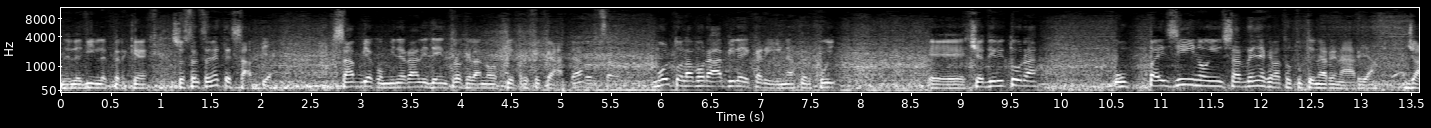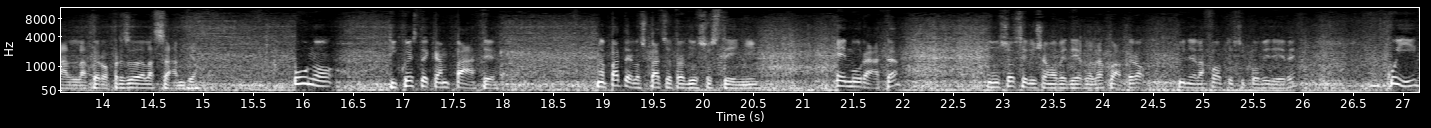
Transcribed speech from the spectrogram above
nelle ville perché sostanzialmente è sabbia, sabbia con minerali dentro che l'hanno pietrificata, molto lavorabile e carina, per cui eh, c'è addirittura un paesino in Sardegna che è fatto tutto in arenaria, gialla però, preso dalla sabbia. Uno di queste campate, una parte dello spazio tra due sostegni, è murata, non so se riusciamo a vederla da qua, però qui nella foto si può vedere. Qui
